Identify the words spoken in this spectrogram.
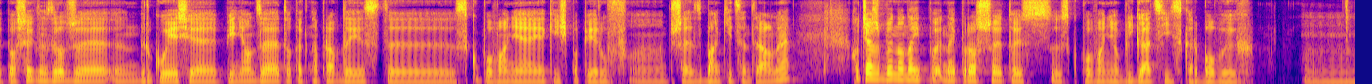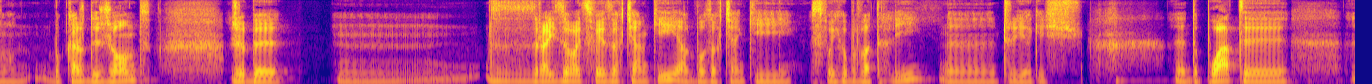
y, powszechny zwrot, że y, drukuje się pieniądze, to tak naprawdę jest y, skupowanie jakichś papierów przez banki centralne. Chociażby no naj, najprostsze to jest skupowanie obligacji skarbowych, bo każdy rząd, żeby mm, zrealizować swoje zachcianki albo zachcianki swoich obywateli, y, czyli jakieś y, dopłaty, y,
